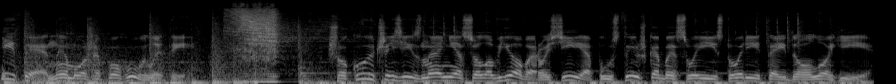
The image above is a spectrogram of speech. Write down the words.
і те не може погуглити. Шокуюче зізнання Соловйова, Росія пустишка без своєї історії та ідеології.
